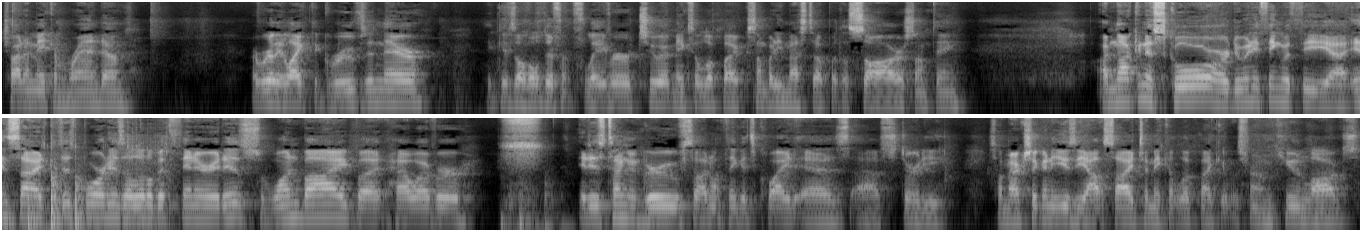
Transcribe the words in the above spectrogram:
Try to make them random. I really like the grooves in there. It gives a whole different flavor to it. Makes it look like somebody messed up with a saw or something. I'm not going to score or do anything with the uh, inside because this board is a little bit thinner. It is one by, but however, it is tongue and groove, so I don't think it's quite as uh, sturdy. So I'm actually going to use the outside to make it look like it was from hewn logs.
